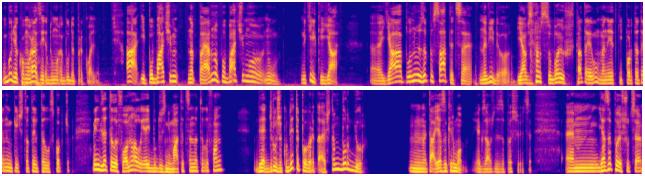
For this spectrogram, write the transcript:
У будь-якому разі, я думаю, буде прикольно. А, і побачимо, напевно, побачимо, ну, не тільки я. Е, Я планую записати це на відео. Я взяв з собою штатив. У мене є такий портативненький штатив-телескопчик. Він для телефону, але я й буду знімати це на телефон. Блять, друже, куди ти повертаєш? Там бордюр. Так, я за кермом, як завжди, записую це. Ем, я запишу це.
